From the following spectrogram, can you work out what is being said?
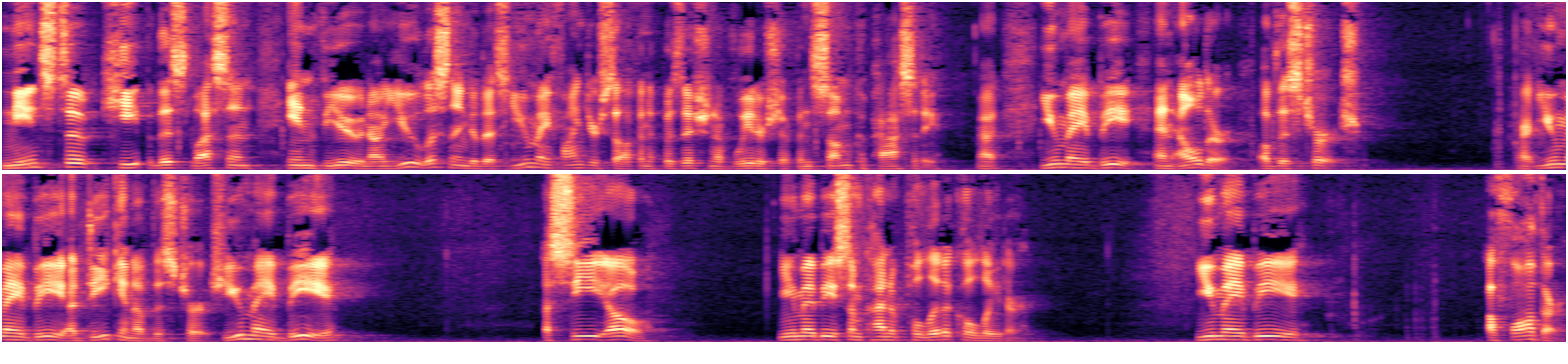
needs to keep this lesson in view. Now, you listening to this, you may find yourself in a position of leadership in some capacity. Right? You may be an elder of this church. Right? You may be a deacon of this church. You may be a CEO. You may be some kind of political leader. You may be a father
